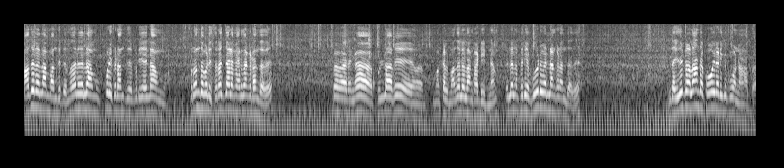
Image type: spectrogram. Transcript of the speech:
மதில் எல்லாம் வந்துட்டு முதல்ல எல்லாம் இப்படி கிடந்தது. இப்படி எல்லாம் சுரந்த வழி சிறைச்சாலை மாதிரி தான் கிடந்தது. இப்போ பாருங்க ஃபுல்லாகவே மக்கள் மதிலெல்லாம் காட்டிட்டோம். இதெல்லாம் பெரிய வீடுகள்லாம் கிடந்தது. இந்த இதுக்கெல்லாம் அந்த கோயில் அடிக்க போவேன் நான் அப்போ.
